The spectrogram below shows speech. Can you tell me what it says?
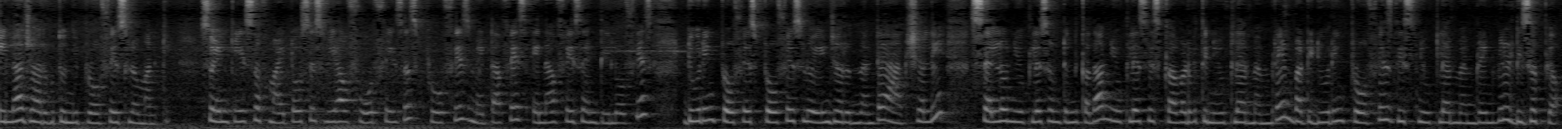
ఇలా జరుగుతుంది ప్రోఫేస్లో మనకి. So in case of mitosis we have four phases prophase metaphase anaphase and telophase during prophase ప్రోఫేజ్లో ఏం జరుగుతుందంటే యాక్చువల్లీ సెల్లో న్యూక్లియస్ ఉంటుంది కదా nucleus is covered with nuclear membrane but during prophase this nuclear membrane will disappear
